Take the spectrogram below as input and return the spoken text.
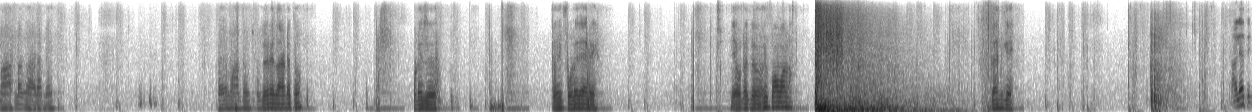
मारला झाडाने काय मारतो तुझं रे झाड तो पुढे जो तो पुढे जा रे एवढं जवळ पाव मला गन घे आल्या ते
